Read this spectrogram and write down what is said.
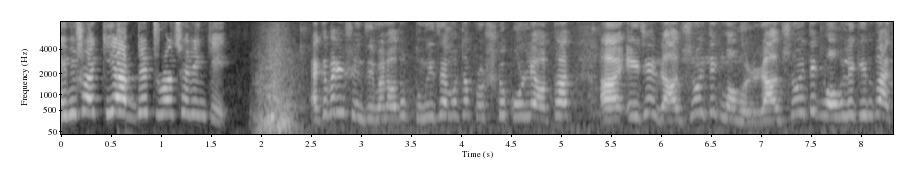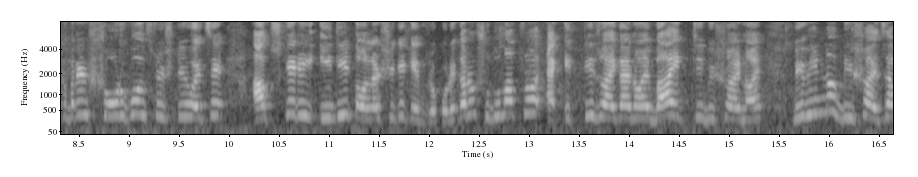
এই বিষয়ে কি আপডেট রয়েছে রিঙ্কি। একেবারেই সিনজি মানে অর্থাৎ তুমি যেমনটা প্রশ্ন করলে, অর্থাৎ এই যে রাজনৈতিক মহল, রাজনৈতিক মহলে কিন্তু একেবারে শোরগোল সৃষ্টি হয়েছে আজকের এই ইডি তল্লাশিকে কেন্দ্র করে। কারণ শুধুমাত্র একটি জায়গায় নয় বা একটি বিষয় নয়, বিভিন্ন বিষয় যা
